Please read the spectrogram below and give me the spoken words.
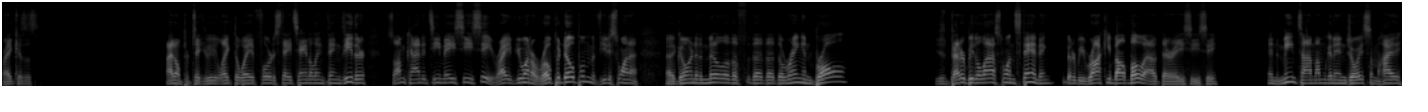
right? Because I don't particularly like the way Florida State's handling things either. So I'm kind of team ACC, right? If you want to rope a dope them, if you just want to uh, go into the middle of the, the, the the ring and brawl, you just better be the last one standing. You better be Rocky Balboa out there, ACC. In the meantime, I'm going to enjoy some high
